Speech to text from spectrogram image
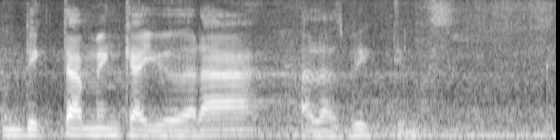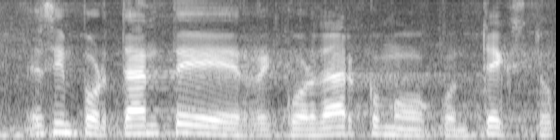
un dictamen que ayudará a las víctimas. Es importante recordar como contexto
